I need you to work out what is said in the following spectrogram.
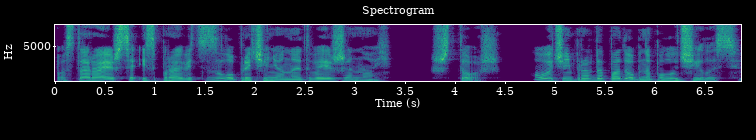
Постараешься исправить зло, причиненное твоей женой? Что ж, очень правдоподобно получилось.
